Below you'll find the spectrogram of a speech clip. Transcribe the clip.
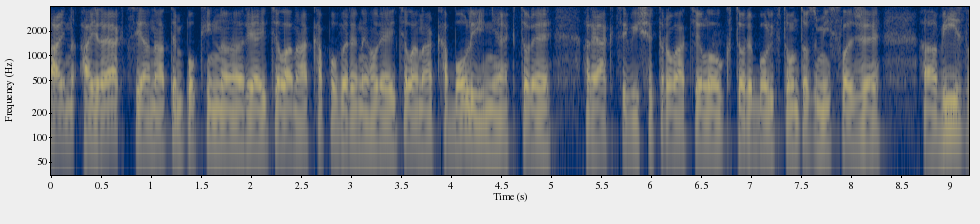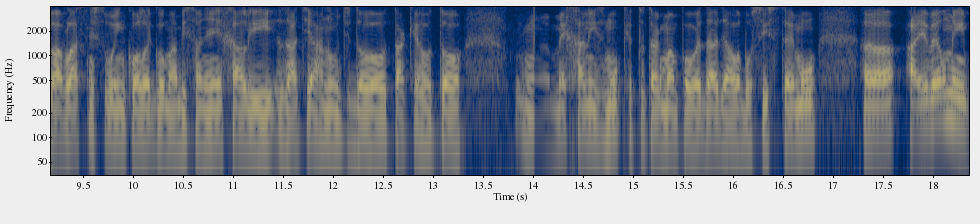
aj, aj reakcia na ten pokyn riaditeľa NAKA povereného generálneho riaditeľa NAKA boli niektoré reakcie vyšetrovateľov, ktoré boli v tomto zmysle, že výzva vlastne svojim kolegom, aby sa nenechali zatiahnuť do takéhoto mechanizmu, keď to tak mám povedať, alebo systému. A je veľmi,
